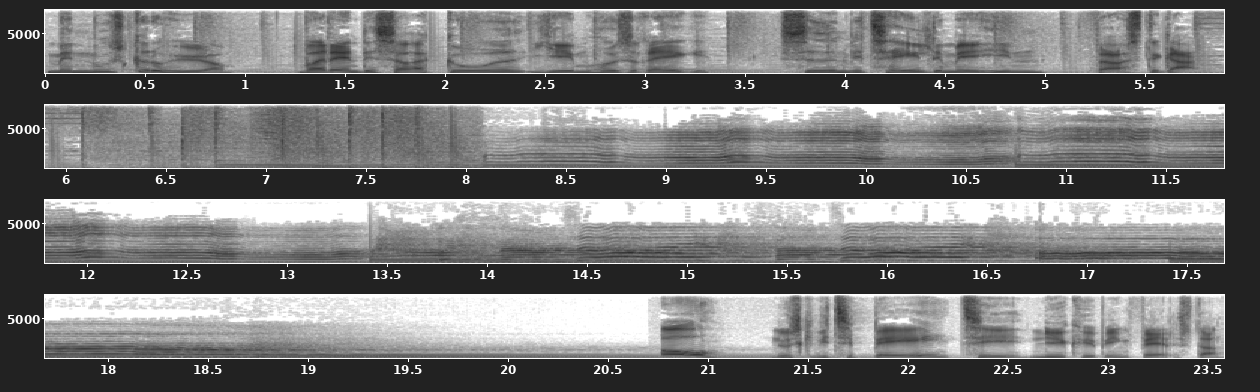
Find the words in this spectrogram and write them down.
Men nu skal du høre, hvordan det så er gået hjemme hos Rikke, siden vi talte med hende første gang. Nu skal vi tilbage til Nykøbing Falster.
